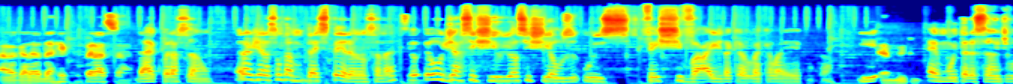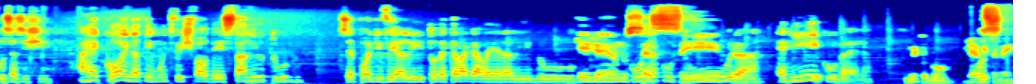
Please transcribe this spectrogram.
a galera da recuperação. da recuperação. Era a geração da, da esperança, né? Eu, eu já assisti, eu assistia os, os festivais daquela, daquela época. E É muito. é muito interessante você assistir. A Record ainda tem muito festival desse, tá no YouTube. Você pode ver ali toda aquela galera ali do Que já é anos Contra a 60. Cultura. É rico, velho. Muito bom. Já vi Você- também.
